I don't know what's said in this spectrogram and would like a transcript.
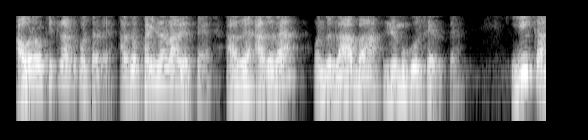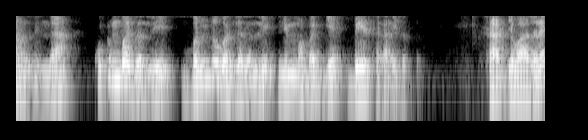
ಅವರವ್ರು ಕಿತ್ಲಾಡ್ಕೋತಾರೆ. ಅದು ಫೈನಲ್ ಆಗುತ್ತೆ. ಆದರೆ ಅದರ ಒಂದು ಲಾಭ ನಿಮಗೂ ಸೇರುತ್ತೆ. ಈ ಕಾರಣದಿಂದ ಕುಟುಂಬದಲ್ಲಿ, ಬಂಧು ವರ್ಗದಲ್ಲಿ ನಿಮ್ಮ ಬಗ್ಗೆ ಬೇಸರ ಇರುತ್ತೆ. ಸಾಧ್ಯವಾದರೆ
